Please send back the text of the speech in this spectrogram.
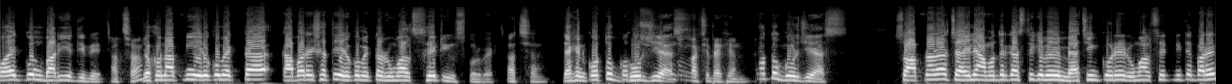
কয়েক গুণ বাড়িয়ে দিবে। আচ্ছা। যখন আপনি এরকম একটা কাবারের সাথে এরকম একটা রুমাল সেট ইউজ করবেন। আচ্ছা। দেখেন কত গর্জিয়াস লাগছে দেখেন। কত গর্জিয়াস সো আপনারা চাইলে আমাদের কাছ থেকে ম্যাচিং করে রুমাল সেট নিতে পারেন।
